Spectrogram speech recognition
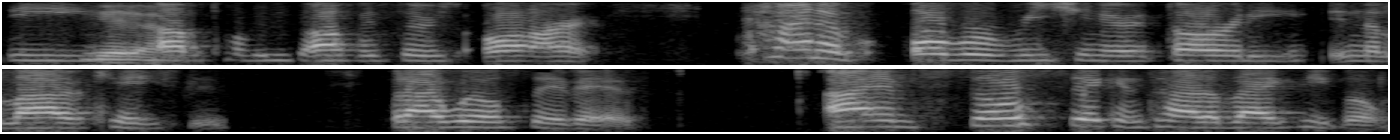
the Yeah. uh, police officers are kind of overreaching their authority in a lot of cases. But I will say this. I am so sick and tired of black people.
